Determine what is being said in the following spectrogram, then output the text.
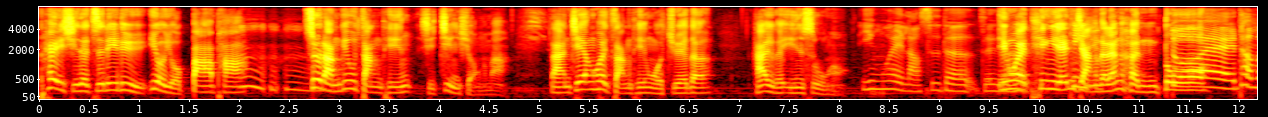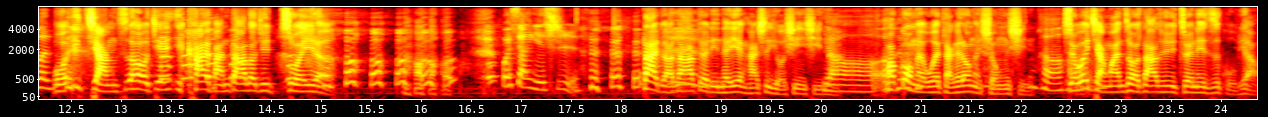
配息的殖利率又有八趴，嗯嗯嗯，虽然又涨停是正常的嘛，但今天会涨停，我觉得还有一个因素哦。因为老师的这个，因为听演讲的人很多，对他们，我一讲之后，今天一开盘，大家都去追了，我想也是，代表大家对林德燕还是有信心的。有。我讲的，我大家都很相信，所以我一讲完之后，大家就去追那只股票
